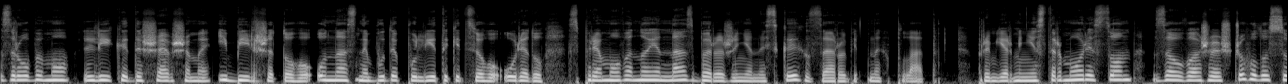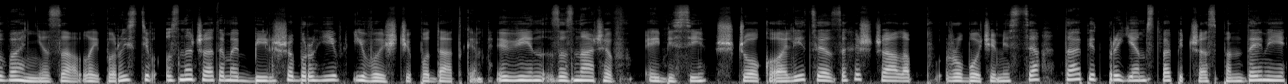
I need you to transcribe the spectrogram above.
зробимо ліки дешевшими, і більше того, у нас не буде політики цього уряду спрямованої на збереження низьких заробітних плат. Прем'єр-міністр Морісон зауважує, що голосування за лейбористів означатиме більше боргів і вищі податки. Він зазначив ABC, що коаліція захищала б робочі місця та підприємства під час пандемії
